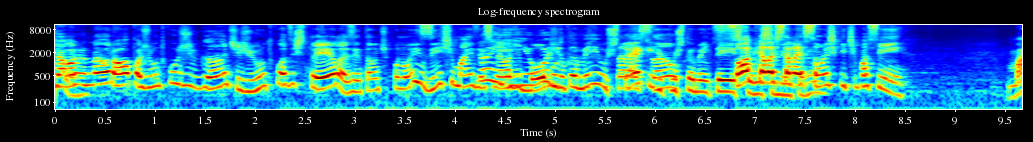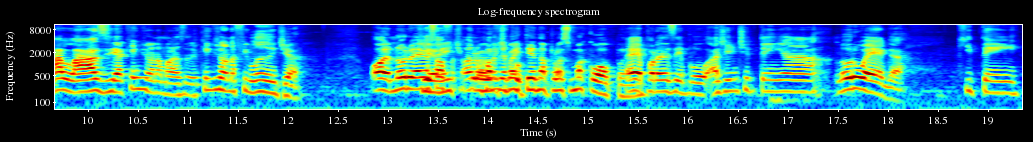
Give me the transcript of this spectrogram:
Europa. jogam na Europa junto com os gigantes, junto com as estrelas. Então, tipo, não existe mais esse Não, negócio de bobo. hoje no- também os seleção. técnicos também têm esse Só aquelas né? seleções que, tipo assim. Malásia, quem que joga na Malásia? Quem que joga na Finlândia? Olha, Noruega Que só. a gente olha, exemplo, vai ter na próxima Copa. É, né? por exemplo, a gente tem a Noruega, que tem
